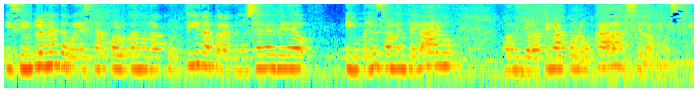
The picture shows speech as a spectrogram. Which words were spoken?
y simplemente voy a estar colocando la cortina para que no sea el video inmensamente largo. Cuando ya la tenga colocada, se la muestro.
